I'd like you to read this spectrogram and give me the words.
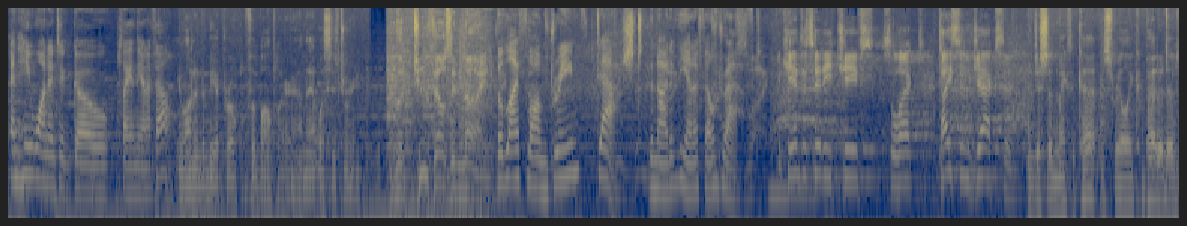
And he wanted to go play in the NFL. He wanted to be a pro football player, and that was his dream. The 2009. The lifelong dream dashed the night of the NFL draft. The Kansas City Chiefs select Tyson Jackson. It just didn't make the cut. It's really competitive.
